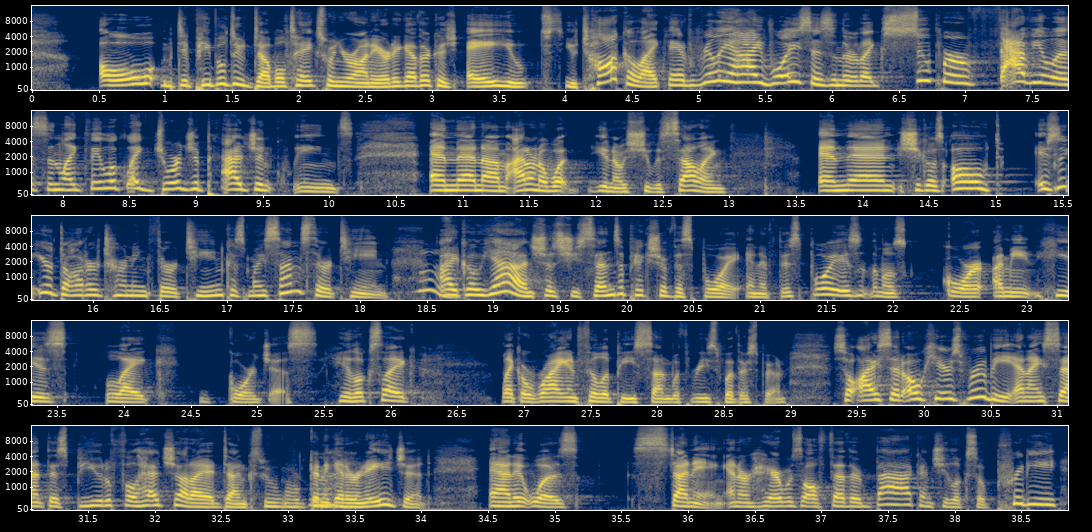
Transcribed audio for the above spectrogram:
Oh, did people do double takes when you're on air together? Because a you you talk alike. They had really high voices and they're like super fabulous and like they look like Georgia pageant queens. And then um, I don't know what you know she was selling, and then she goes, "Oh, isn't your daughter turning 13? Because my son's 13." I go, "Yeah." And she she sends a picture of this boy, and if this boy isn't the most gore, I mean, he is like gorgeous. He looks like like a Ryan Phillippe son with Reese Witherspoon. So I said, "Oh, here's Ruby," and I sent this beautiful headshot I had done because we were going to get her an agent, and it was stunning. And her hair was all feathered back, and she looked so pretty.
